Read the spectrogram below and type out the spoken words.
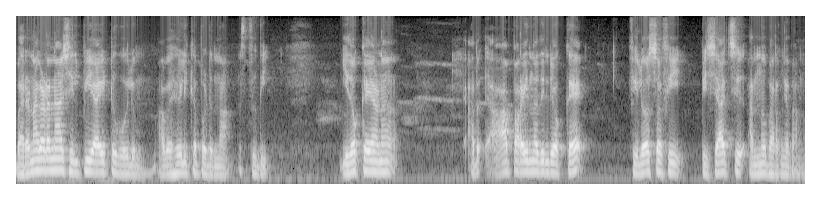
ഭരണഘടനാ ശില്പിയായിട്ട് പോലും അവഹേളിക്കപ്പെടുന്ന സ്ഥിതി. ഇതൊക്കെയാണ് അത് ആ പറയുന്നതിന്റെയൊക്കെ ഫിലോസഫി പിശാച്ച് അന്ന് പറഞ്ഞതാണ്.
